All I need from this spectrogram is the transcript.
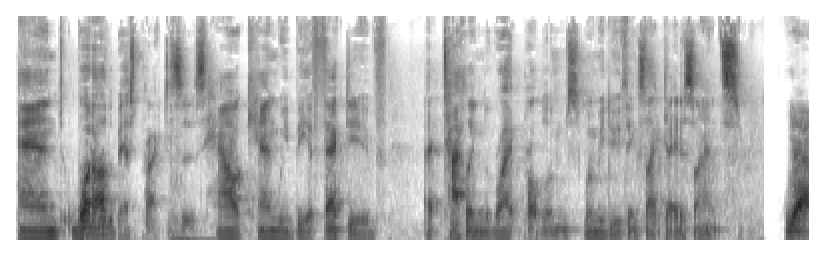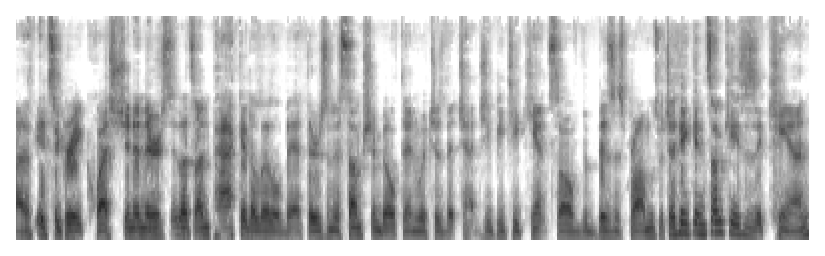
and what are the best practices? How can we be effective at tackling the right problems when we do things like data science? Yeah, it's a great question. And there's, let's unpack it a little bit. There's an assumption built in, which is that ChatGPT can't solve the business problems, which I think in some cases it can.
